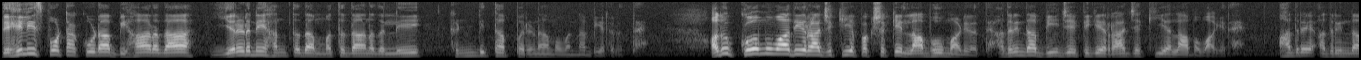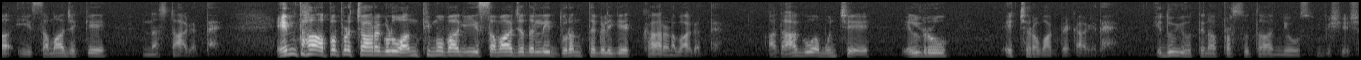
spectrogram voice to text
ದೆಹಲಿ ಸ್ಫೋಟ ಕೂಡ ಬಿಹಾರದ ಎರಡನೇ ಹಂತದ ಮತದಾನದಲ್ಲಿ ಖಂಡಿತ ಪರಿಣಾಮವನ್ನ ಬೀರಿರುತ್ತೆ. ಅದು ಕೋಮುವಾದಿ ರಾಜಕೀಯ ಪಕ್ಷಕ್ಕೆ ಲಾಭವೂ ಮಾಡಿರುತ್ತೆ. ಅದರಿಂದ ಬಿಜೆಪಿಗೆ ರಾಜಕೀಯ ಲಾಭವಾಗಿದೆ. ಆದರೆ ಅದರಿಂದ ಈ ಸಮಾಜಕ್ಕೆ ನಷ್ಟ ಆಗತ್ತೆ. ಇಂತಹ ಅಪಪ್ರಚಾರಗಳು ಅಂತಿಮವಾಗಿ ಈ ಸಮಾಜದಲ್ಲಿ ದುರಂತಗಳಿಗೆ ಕಾರಣವಾಗತ್ತೆ. ಅದಾಗುವ ಮುಂಚೆ ಎಲ್ಲರೂ ಎಚ್ಚರವಾಗಬೇಕಾಗಿದೆ. ಇದು ಇವತ್ತಿನ ಪ್ರಸ್ತುತ ನ್ಯೂಸ್ ವಿಶೇಷ.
